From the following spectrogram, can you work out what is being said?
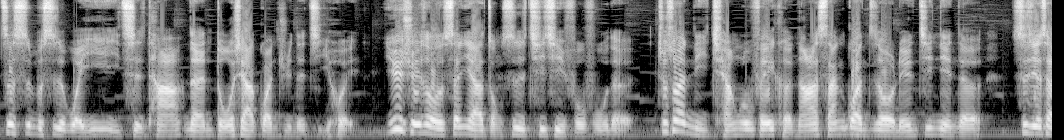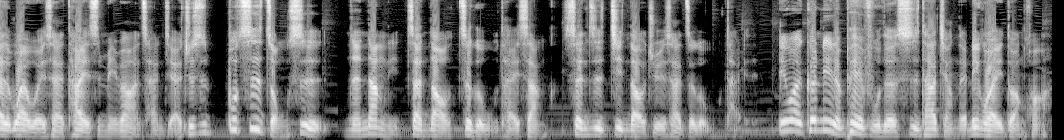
这是不是唯一一次他能夺下冠军的机会。因为选手的生涯总是起起伏伏的，就算你强如飞可拿了三冠之后，连今年的。世界赛的外围赛，他也是没办法参加，就是不是总是能让你站到这个舞台上，甚至进到决赛这个舞台的。另外，更令人佩服的是他讲的另外一段话，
